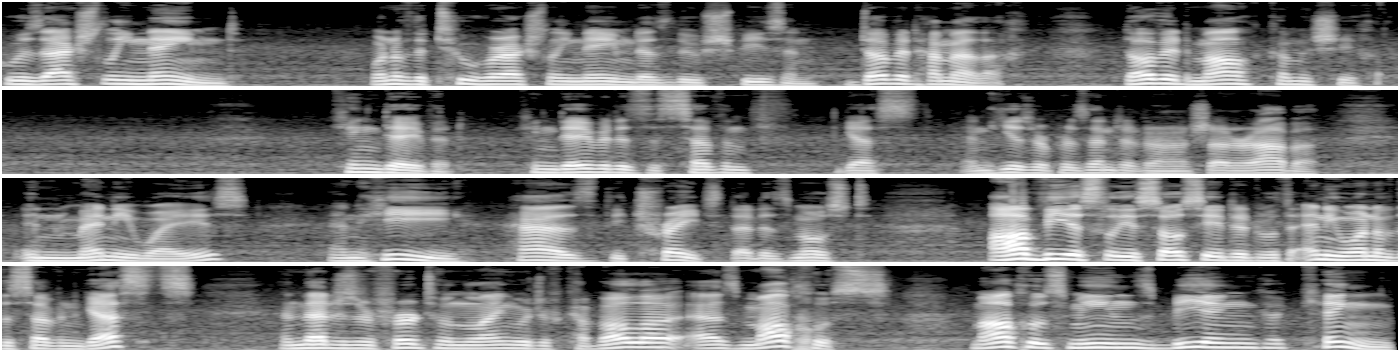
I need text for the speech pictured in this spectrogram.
who is actually named, one of the two who are actually named as the Ushpizin, David Hamelech, David Malka Mashiach. King David. King David is the seventh guest, and he is represented on Hoshana Rabbah in many ways, and he has the trait that is most obviously associated with any one of the seven guests, and that is referred to in the language of Kabbalah as Malchus. Malchus means being a king,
